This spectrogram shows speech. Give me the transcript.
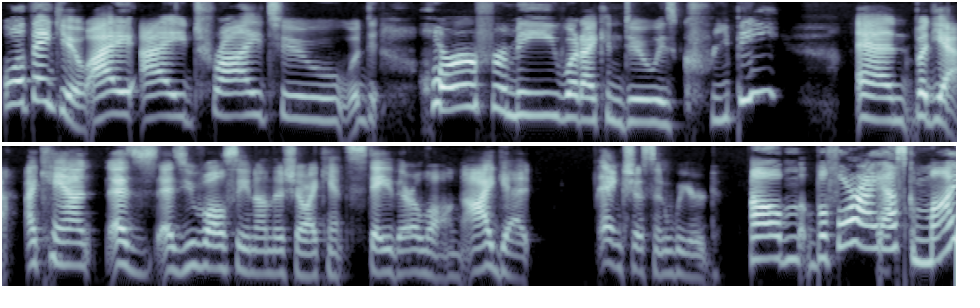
Well, thank you. I I try to horror for me. What I can do is creepy, and but yeah, I can't. As as you've all seen on this show, I can't stay there long. I get anxious and weird. Um, before I ask my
